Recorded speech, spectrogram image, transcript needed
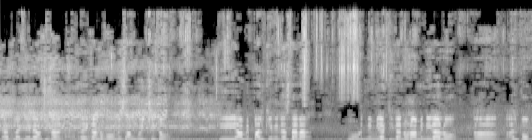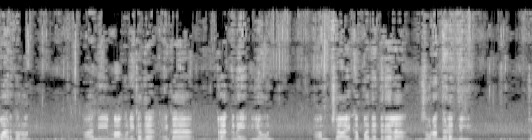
त्यातला गेल्या वर्षीचा एक अनुभव मी सांगू इच्छितो. की आम्ही पालखी नेत असताना मोडनीम या ठिकाणाहून आम्ही निघालो अल्पोपहार करून. आणि मागून एखाद्या एका ट्रकने येऊन आमच्या एका पदयात्रेला जोरात धडक दिली. तो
